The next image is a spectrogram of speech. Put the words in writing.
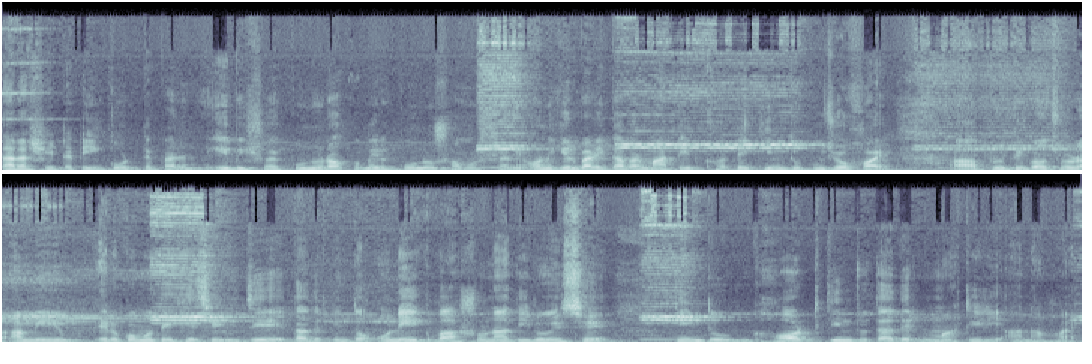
তারা সেটাতেই করতে পারেন। এ বিষয়ে কোনো রকমের কোনো সমস্যা নেই। অনেকের বাড়িতে আবার মাটির ঘটেই কিন্তু পুজো হয়। প্রতি বছর আমি এরকমও দেখেছি যে তাদের কিন্তু অনেক বাসন আদি রয়েছে, কিন্তু ঘট কিন্তু তাদের মাটিরই আনা হয়।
